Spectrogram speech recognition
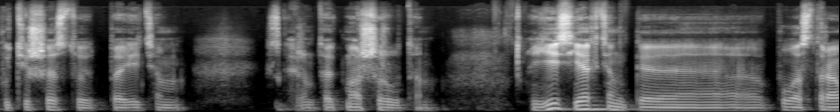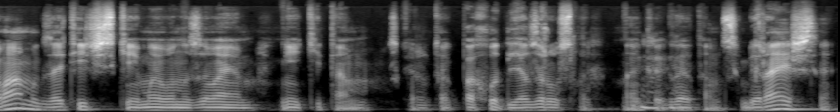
путешествует по этим скажем так, маршрутом. Есть яхтинг э, по островам экзотический, мы его называем некий там, скажем так, поход для взрослых, да, угу. когда там собираешься,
